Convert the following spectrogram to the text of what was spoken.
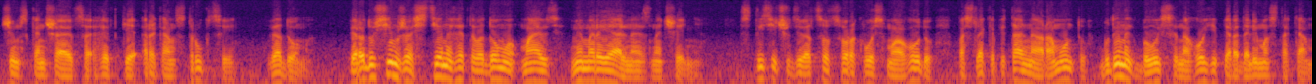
Чым сканчаюцца гэткія рэканструкцыі, вядома. Перадусім жа сцены гэтага дому маюць мемарыяльнае значэнне. З 1948 году пасля капітальнага рамонту будынак былой сынагогі перадалі мастакам.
